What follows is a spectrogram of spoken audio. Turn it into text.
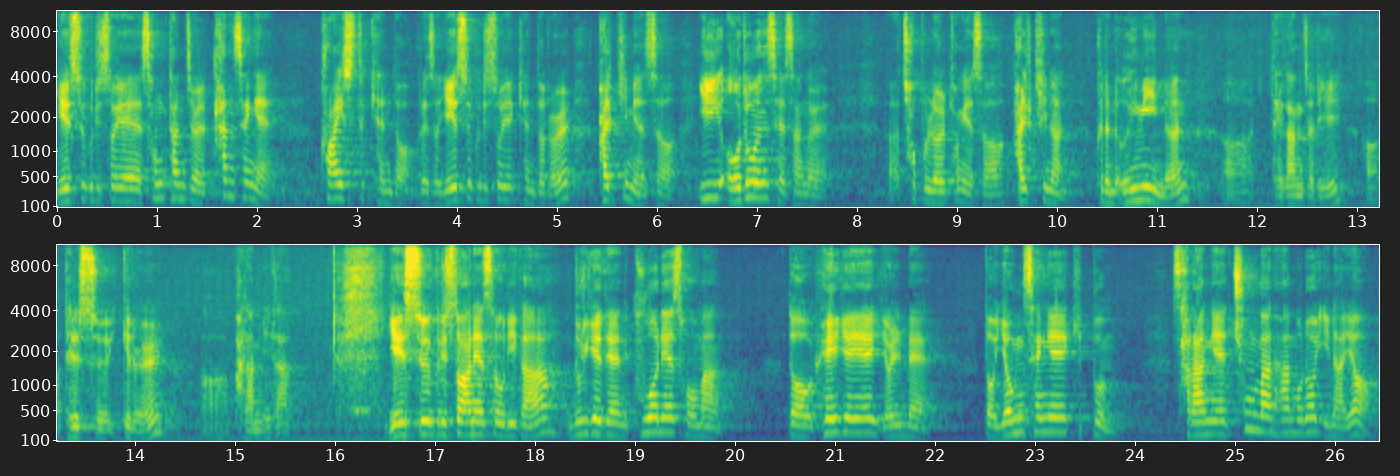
예수 그리스도의 성탄절 탄생의 크라이스트 캔더 그래서 예수 그리스도의 캔더를 밝히면서 이 어두운 세상을 어, 촛불을 통해서 밝히는 그런 의미 있는 어, 대강절이 될 수 있기를 어, 바랍니다. 예수 그리스도 안에서 우리가 누리게 된 구원의 소망, 또 회개의 열매, 또 영생의 기쁨, 사랑의 충만함으로 인하여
